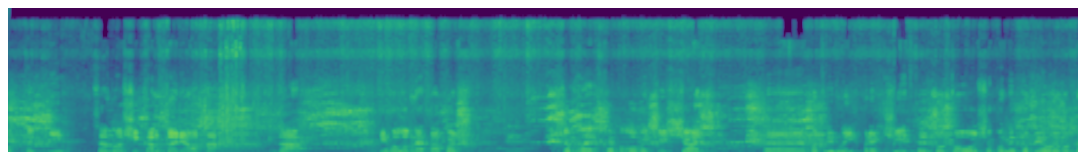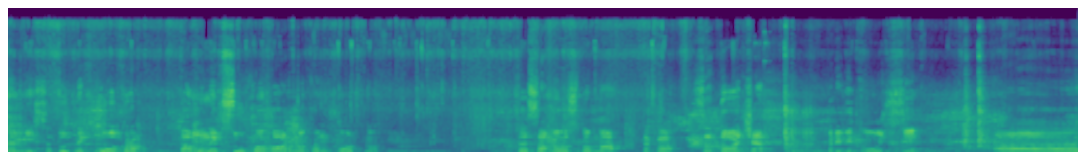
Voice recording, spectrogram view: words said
От такі. Це наші канторята. Да? І головне також, щоб легше було вичищати, е, потрібно їх привчити до того, щоб вони ходили в одне місце. Тут у них мокро, там у них сухо, гарно, комфортно. Це саме основна така задача при відлучці. А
